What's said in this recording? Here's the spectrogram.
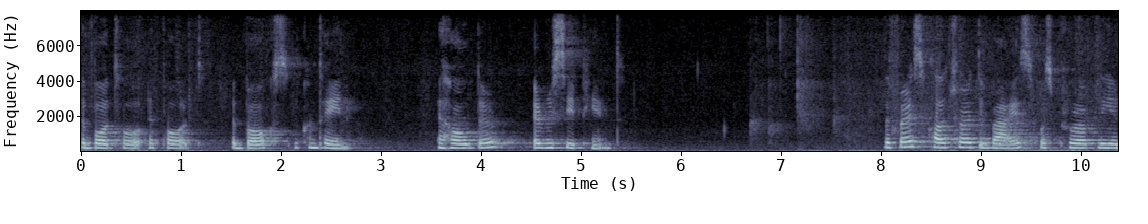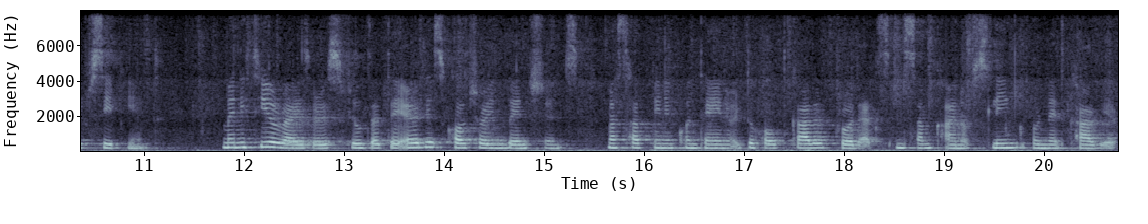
a bottle, a pot, a box, a container, a holder, a recipient. The first cultural device was probably a recipient. Many theorizers feel that the earliest cultural inventions must have been a container to hold gathered products in some kind of sling or net carrier.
